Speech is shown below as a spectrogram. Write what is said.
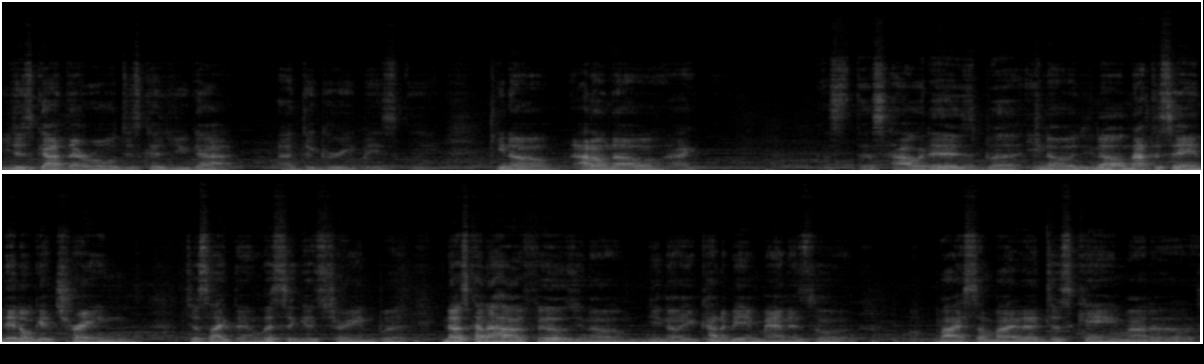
You just got that role just because you got a degree, basically. You know, I don't know. I that's, that's how it is. But you know, you know, not to saying they don't get trained just like the enlisted gets trained, but you know, it's kind of how it feels. You know, you know, you're kind of being managed or by somebody that just came out of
